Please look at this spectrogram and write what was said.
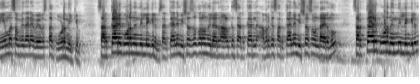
നിയമ സംവിധാന വ്യവസ്ഥ കൂടെ നിൽക്കും. സർക്കാർ കൂടെ നിന്നില്ലെങ്കിലും സർക്കാരിന് വിശ്വാസക്കുറവൊന്നുമില്ലായിരുന്നു. ആൾക്ക് സർക്കാരിന് അവർക്ക് സർക്കാരിന് വിശ്വാസം ഉണ്ടായിരുന്നു സർക്കാർ കൂടെ നിന്നില്ലെങ്കിലും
